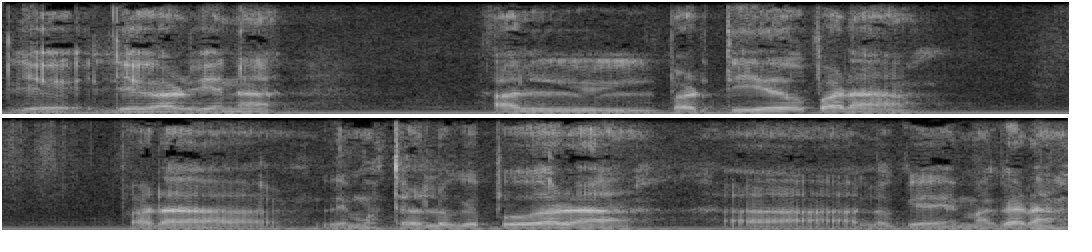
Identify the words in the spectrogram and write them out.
de llegar bien a al partido para, para demostrar lo que puedo dar a, lo que es Macará.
